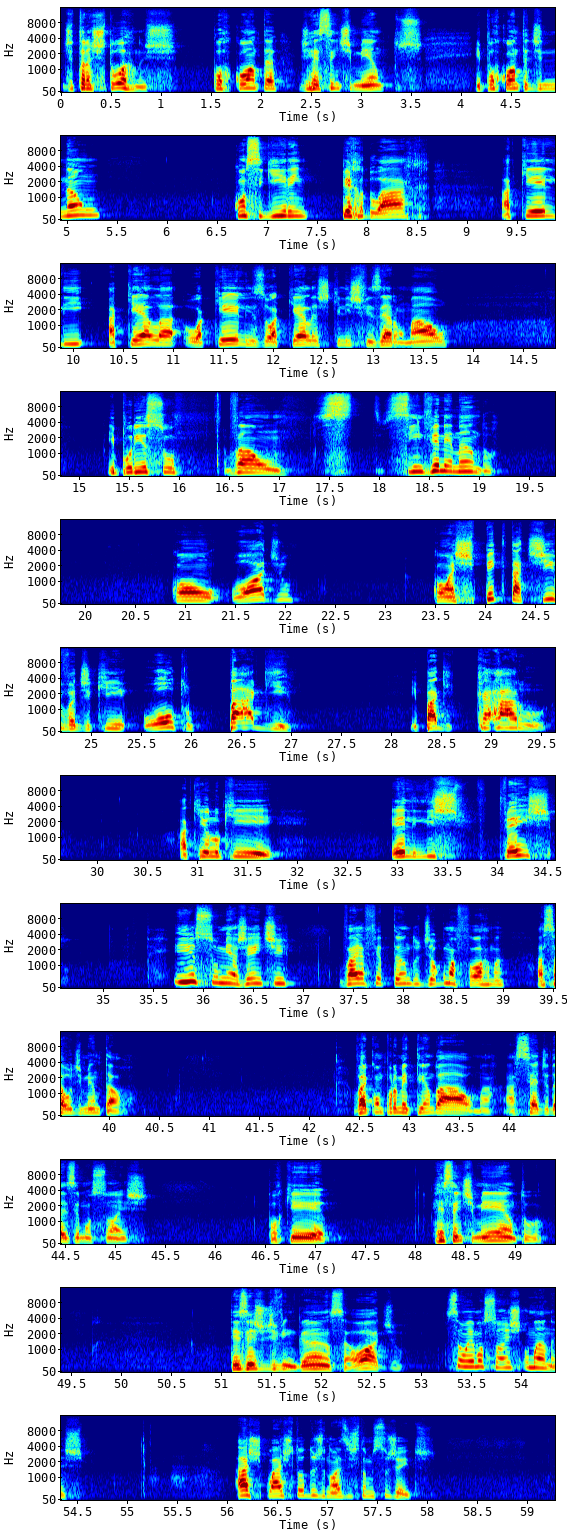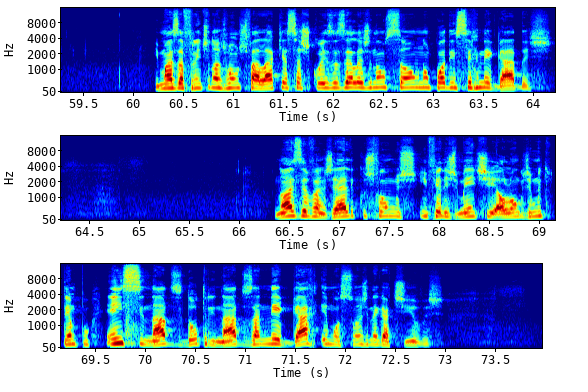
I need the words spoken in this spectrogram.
de transtornos por conta de ressentimentos e por conta de não conseguirem perdoar aquele, aquela ou aqueles ou aquelas que lhes fizeram mal. E por isso vão se envenenando com o ódio, com a expectativa de que o outro pague, e pague caro, aquilo que ele lhes fez. E isso, minha gente, vai afetando de alguma forma a saúde mental. Vai comprometendo a alma, a sede das emoções. Porque ressentimento, desejo de vingança, ódio, são emoções humanas, às quais todos nós estamos sujeitos. E mais à frente nós vamos falar que essas coisas elas não são, não podem ser negadas. Nós evangélicos fomos, infelizmente, ao longo de muito tempo, ensinados e doutrinados a negar emoções negativas.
